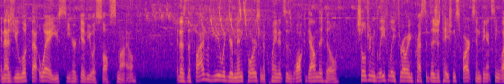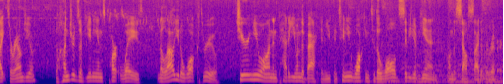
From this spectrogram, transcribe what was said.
and as you look that way, you see her give you a soft smile. And as the five of you with your mentors and acquaintances walk down the hill, children gleefully throwing prestidigitation sparks and dancing lights around you, the hundreds of Yinians part ways and allow you to walk through, cheering you on and patting you on the back, and you continue walking to the walled city of Yin on the south side of the river.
